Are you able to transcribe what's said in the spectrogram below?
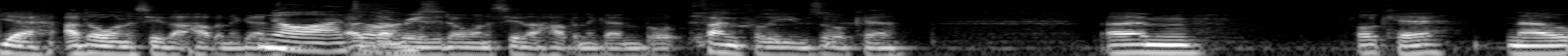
Yeah, I don't want to see that happen again. No, I I, don't. I really don't want to see that happen again. But thankfully, he was okay. Um, okay. Now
